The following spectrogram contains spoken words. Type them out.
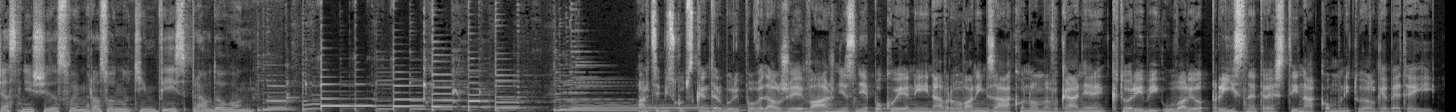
šťastnejší so svojím rozhodnutím výjsť pravdou von. Arcibiskup z povedal, že je vážne znepokojený navrhovaným zákonom v Gane, ktorý by uvalil prísne tresty na komunitu LGBTI.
